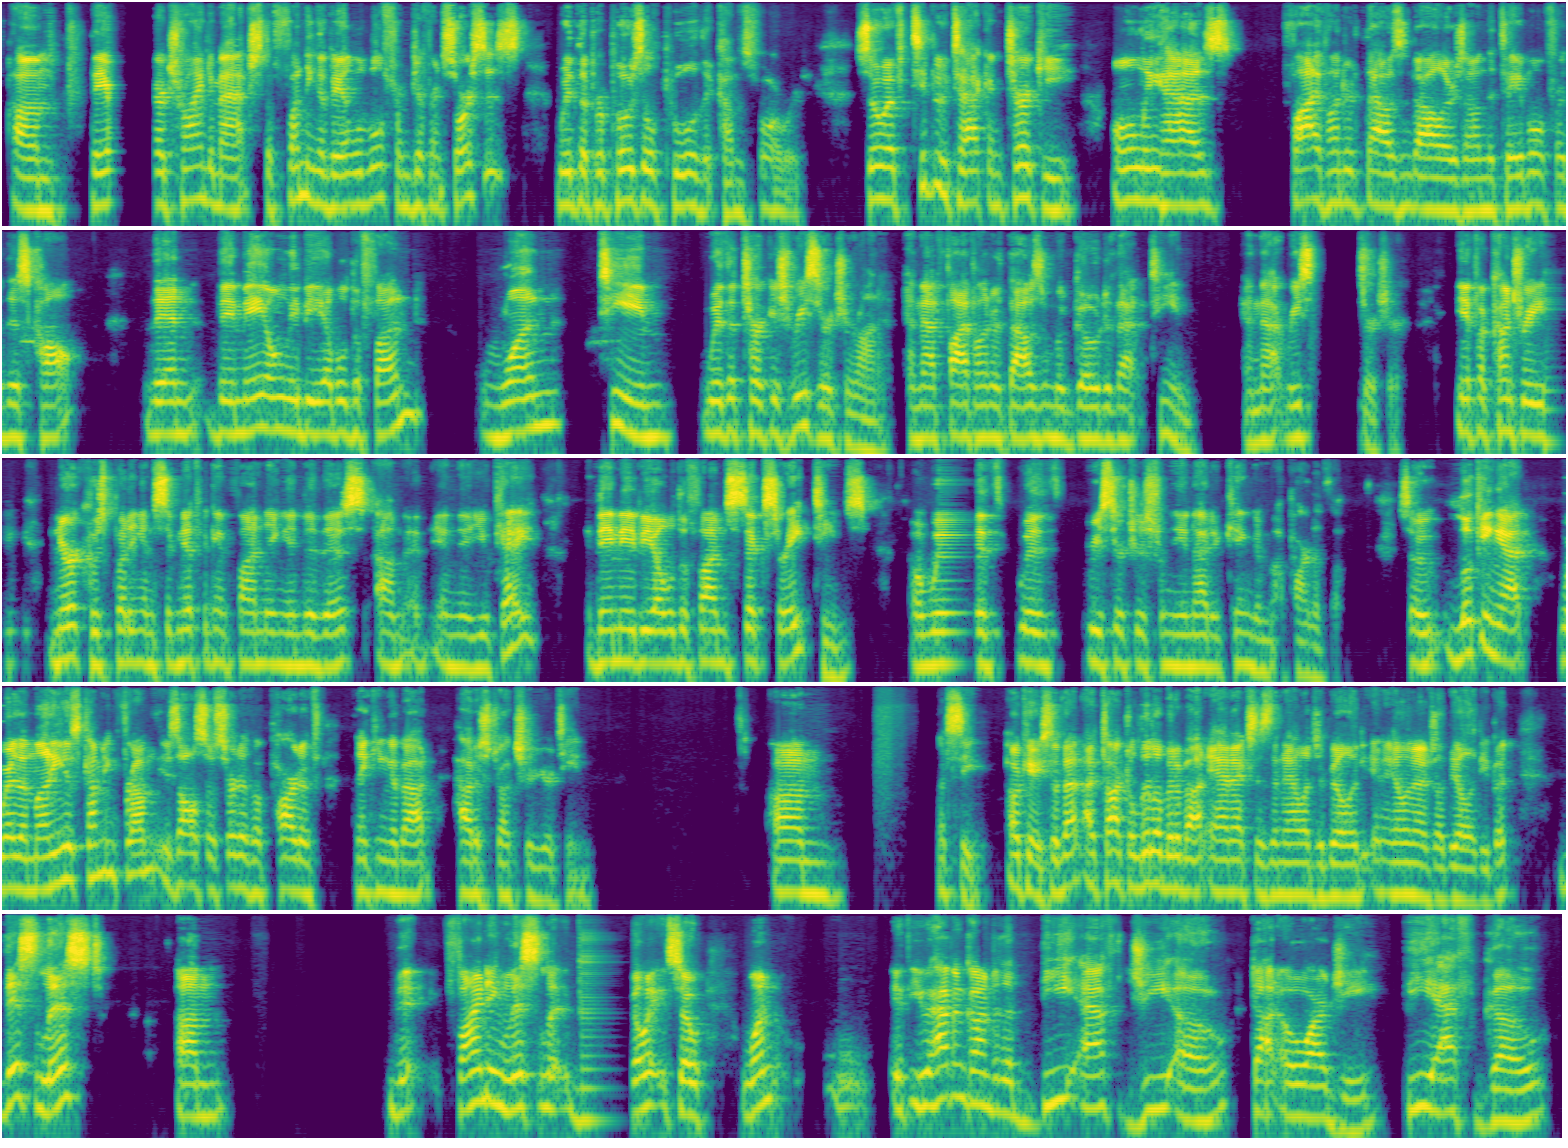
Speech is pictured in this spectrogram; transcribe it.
um, they are trying to match the funding available from different sources with the proposal pool that comes forward. So if TÜBİTAK in Turkey only has $500,000 on the table for this call, then they may only be able to fund one team with a Turkish researcher on it. And that 500,000 would go to that team and that researcher. If a country, NERC, who's putting in significant funding into this um, in the UK, they may be able to fund six or eight teams uh, with, with researchers from the United Kingdom a part of them. So looking at where the money is coming from is also sort of a part of thinking about how to structure your team. Um, let's see. Okay, so that I talked a little bit about annexes and eligibility and ineligibility, but this list, um, the, finding list going. So one, if you haven't gone to the bfgo.org, bfgo.org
